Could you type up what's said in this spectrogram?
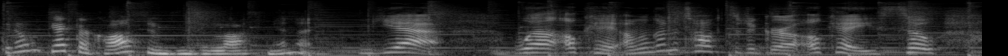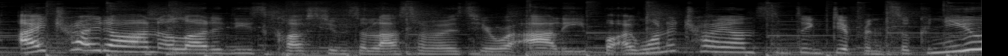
they don't get their costumes until the last minute. Yeah. Well, okay, I'm going to talk to the girl. Okay, so I tried on a lot of these costumes the last time I was here with Ally, but I want to try on something different. So, can you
